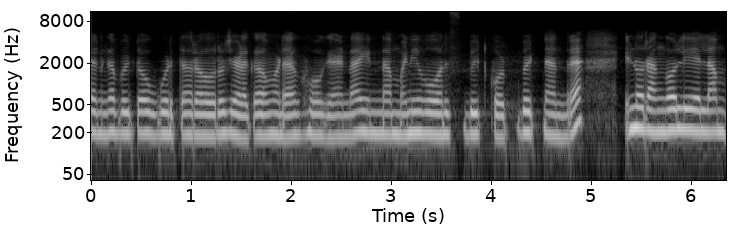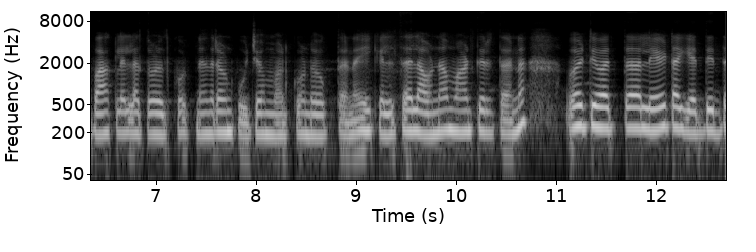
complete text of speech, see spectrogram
ನನಗೆ ಬಿಟ್ಟು ಹೋಗ್ಬಿಡ್ತಾರೆ ಅವರು. ಜಳಗ ಮಾಡೋಕೆ ಹೋಗ್ಯಾಣ ಇನ್ನು ಮನೆ ಒರೆಸ್ಬಿಟ್ಟು ಕೊಟ್ಬಿಟ್ನಂದ್ರೆ ಇನ್ನು ರಂಗೋಲಿ ಎಲ್ಲ ಬಾಕ್ಲೆಲ್ಲ ತೊಳೆದು ಕೊಟ್ಟನೆ ಅಂದರೆ ಅವ್ನು ಪೂಜೆ ಮಾಡ್ಕೊಂಡು ಹೋಗ್ತಾನೆ. ಈ ಕೆಲಸ ಎಲ್ಲ ಅವನ್ನ ಮಾಡ್ತಿರ್ತಾನೆ. ಬಟ್ ಇವತ್ತು ಲೇಟಾಗಿ ಎದ್ದಿದ್ದ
